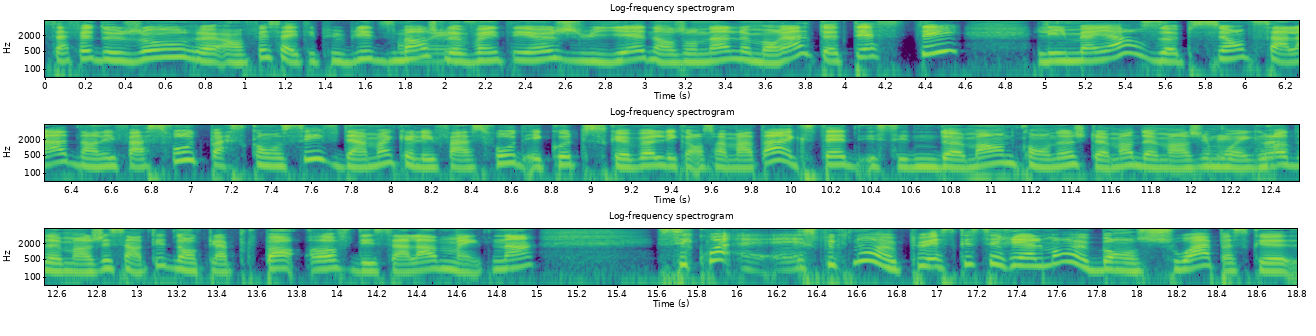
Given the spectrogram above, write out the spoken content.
ça fait deux jours, en fait, ça a été publié dimanche le 21 juillet dans le Journal de Montréal. Tu as testé les meilleures options de salade dans les fast-foods parce qu'on sait évidemment que les fast-foods écoutent ce que veulent les consommateurs et c'est une demande qu'on a justement de manger moins gras, de manger santé. Donc, la plupart offrent des salades maintenant. C'est quoi? Euh, explique-nous un peu. Est-ce que c'est réellement un bon choix? Parce que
